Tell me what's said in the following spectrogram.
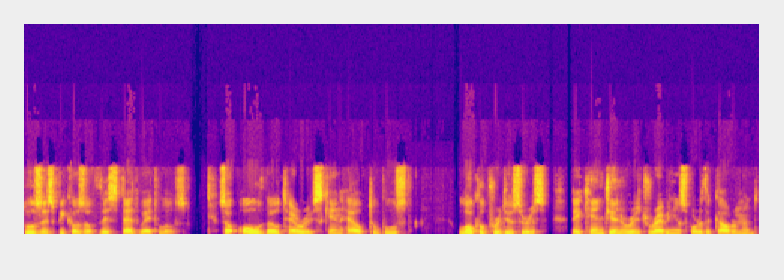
loses because of this deadweight loss. So although tariffs can help to boost local producers, they can generate revenues for the government.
